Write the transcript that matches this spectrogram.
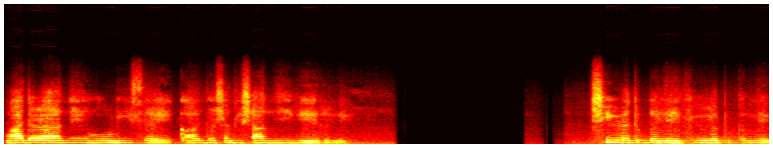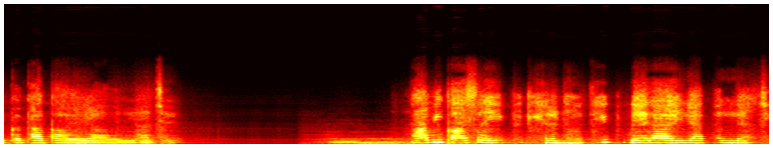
वादळाने होडीस एकादश दिशांनी गेरले शिड तुटले खिळ तुटले कथा काय या वल्हाचे नाविकासही फिकीर नव्हती पुढे राहिल्या पल्ल्याची.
